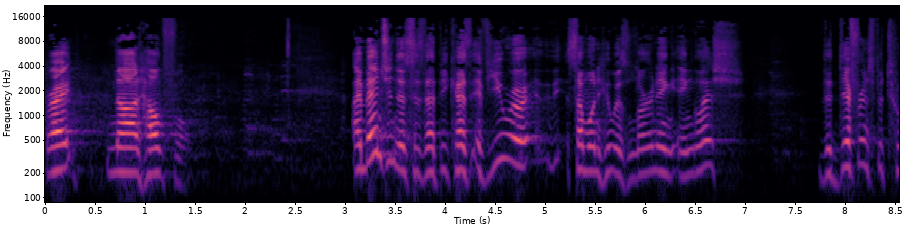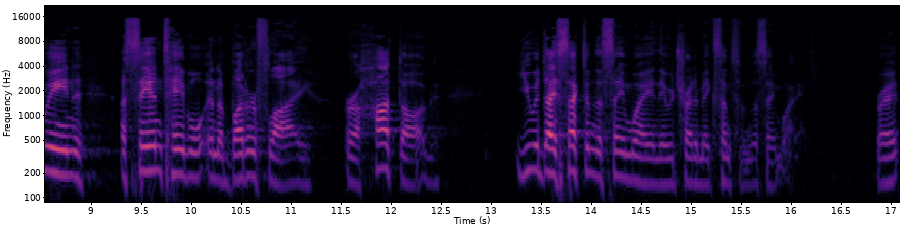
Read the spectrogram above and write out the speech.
Right? Not helpful. I mention this is that because if you were someone who was learning English, the difference between a sand table and a butterfly or a hot dog, you would dissect them the same way and they would try to make sense of them the same way. Right?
